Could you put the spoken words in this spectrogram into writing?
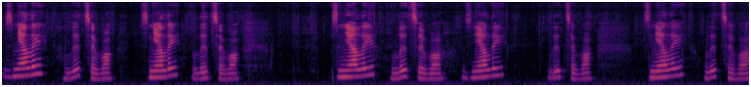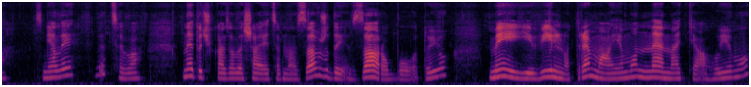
Зняли лицева, зняли лицева, зняли лицева, зняли лицева, зняли лицева, зняли лицева. Ниточка залишається в нас завжди за роботою. Ми її вільно тримаємо, не натягуємо.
